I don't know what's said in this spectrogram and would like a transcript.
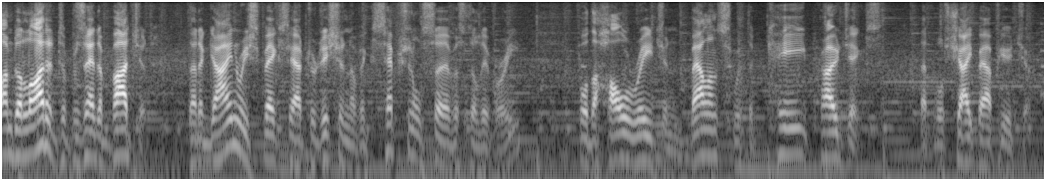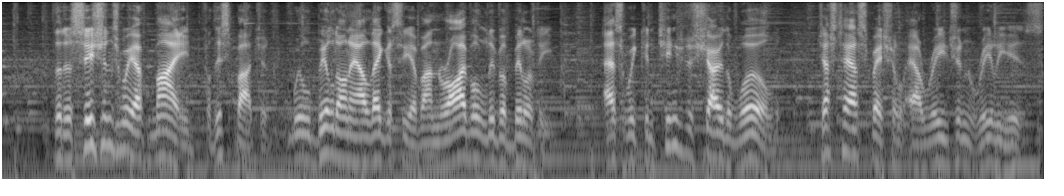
I'm delighted to present a budget that again respects our tradition of exceptional service delivery for the whole region, balanced with the key projects that will shape our future. The decisions we have made for this budget will build on our legacy of unrivaled livability as we continue to show the world just how special our region really is.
